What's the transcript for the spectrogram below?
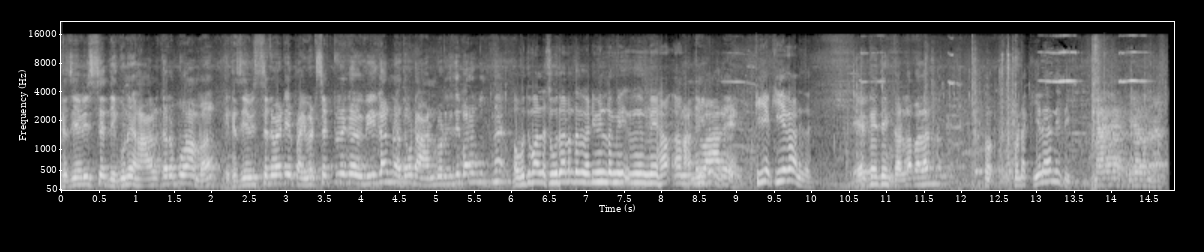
120 දෙගුණේ හාල් කරපුවාම 120ට වැඩිය ප්‍රයිවට් සෙක්ටර් එක වී ගන්නවා. එතකොට ආණ්ඩුවට කිසි බරකුත් නෑ. ඔබතුමාලා සූදානම්ද වැඩි වෙන්න මේ මේ අනිවාර්යෙන්. කීය කීය ගානද ඒක ඉතින් කල්ලා බලන්න. පොඩ්ඩක් කියලා යන්න ඉතින් නෑ නෑ කියන්න.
